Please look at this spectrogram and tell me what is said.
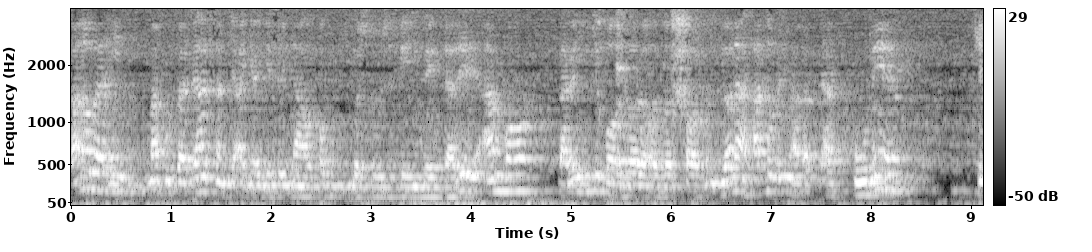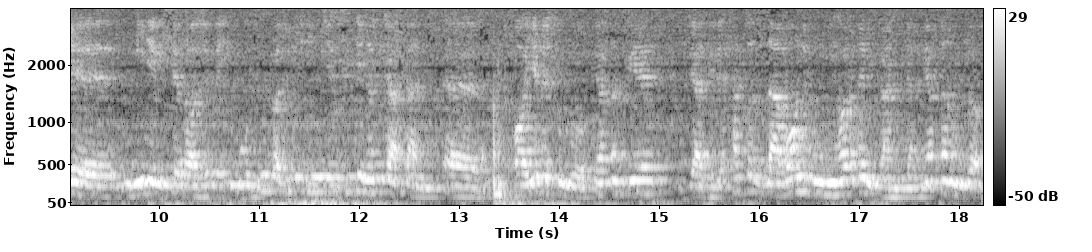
بنابراین من متوجه هستم که اگر یه سری نهادها وجود داشته باشه خیلی بهتره اما برای اینکه بازار آزاد کار کنه یا نه حتی بریم اول در هومر که می نویسه راجع به این موضوع راجع به این نویسه که اینا می‌رفتن قایقشون رو می‌رفتن توی جزیره. حتی زبان بومی ها رو نمیفهمیدن. می‌رفتن اونجا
